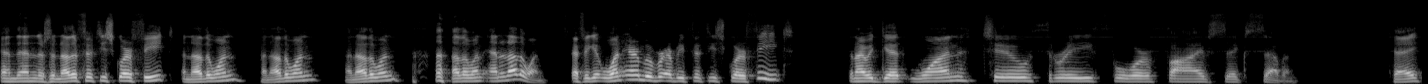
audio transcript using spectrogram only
And then there's another 50 square feet, another one, another one, another one, another one, and another one. If I get one air mover every 50 square feet, then I would get one, two, three, four, five, six, seven. Okay.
